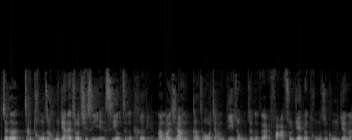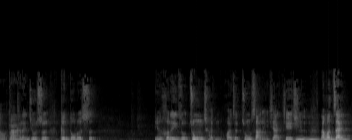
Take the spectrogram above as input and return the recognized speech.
这个这个同志空间来说，其实也是有这个特点。那么像刚才我讲的第一种，这个在法租界的同志空间呢，它可能就是更多的是迎合了一种中层或者中上以下阶级的。那么在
